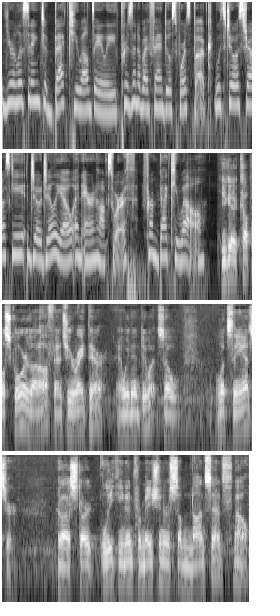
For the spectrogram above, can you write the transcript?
You're listening to BetQL Daily, presented by FanDuel Sportsbook, with Joe Ostrowski, Joe Gilio, and Aaron Hawksworth from BetQL. You get a couple scores on offense, you're right there, and we didn't do it. So, what's the answer? Uh, start leaking information or some nonsense? No,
